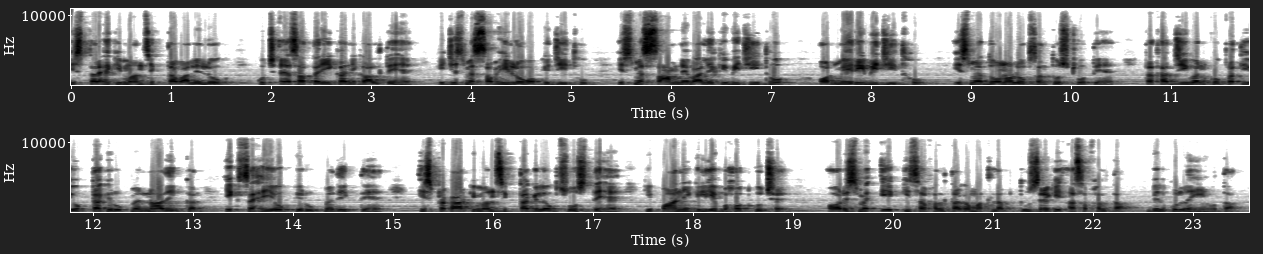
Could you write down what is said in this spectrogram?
इस तरह की मानसिकता वाले लोग कुछ ऐसा तरीका निकालते हैं कि जिसमें सभी लोगों की जीत हो। इसमें सामने वाले की भी जीत हो और मेरी भी जीत हो। इसमें दोनों लोग संतुष्ट होते हैं। तथा जीवन को प्रतियोगिता के रूप में ना देखकर एक सहयोग के रूप में देखते हैं। इस प्रकार की मानसिकता के लोग सोचते हैं कि पाने के लिए बहुत कुछ है और इसमें एक की सफलता का मतलब दूसरे की असफलता बिल्कुल नहीं होता।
